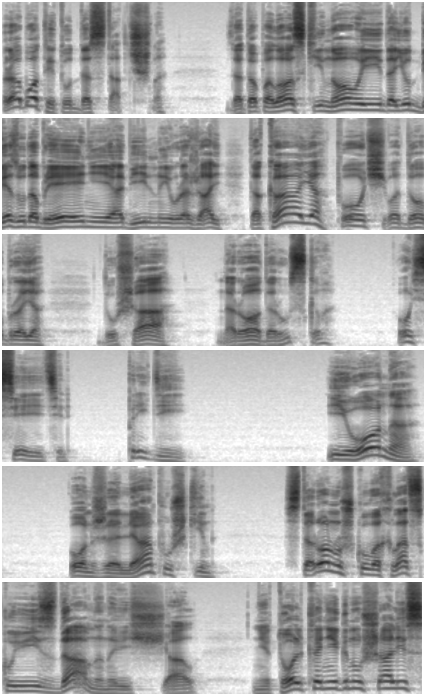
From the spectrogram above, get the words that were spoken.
Работы тут достаточно. Зато полоски новые дают без удобрения обильный урожай. Такая почва добрая, душа народа русского. О, сеятель, приди. Иона, он же Ляпушкин, сторонушку Вахладскую издавна навещал не только не гнушались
